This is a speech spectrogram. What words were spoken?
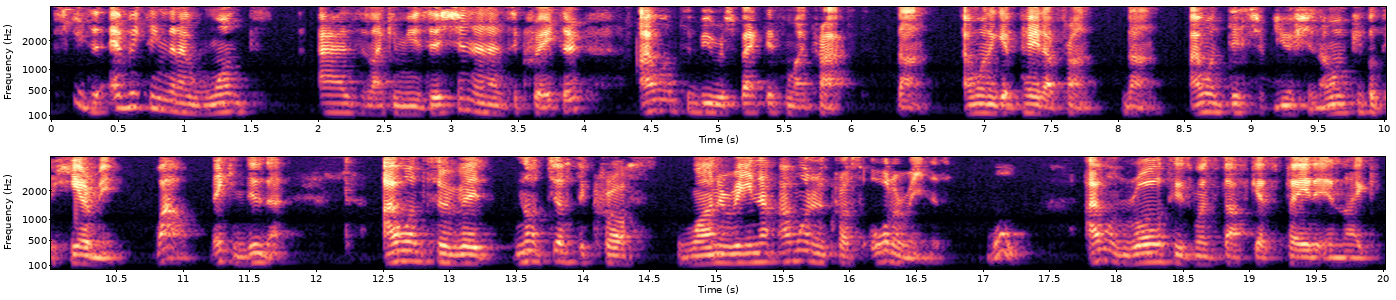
geez, everything that I want as like a musician and as a creator, I want to be respected for my craft. Done. I want to get paid up front. Done. I want distribution. I want people to hear me. Wow, they can do that. I want to serve it not just across one arena, I want it across all arenas. Whoa. I want royalties when stuff gets played in like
